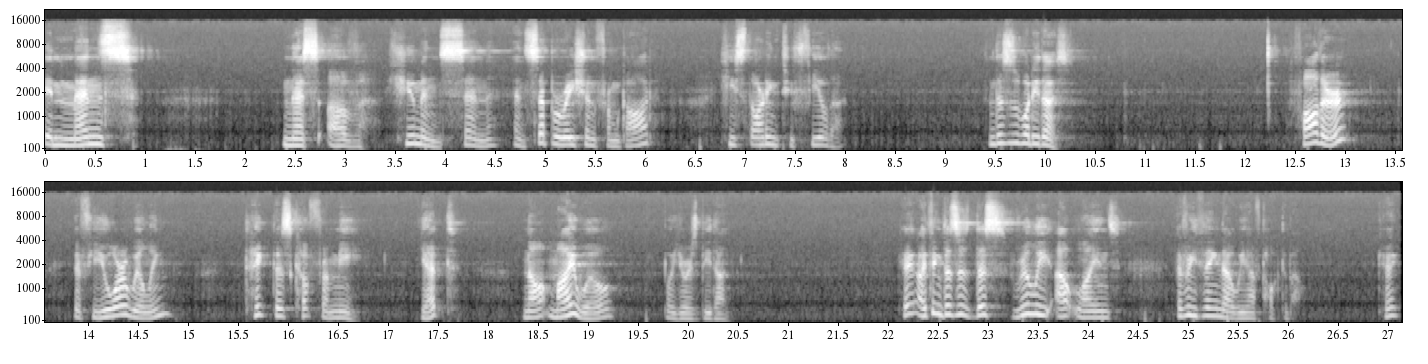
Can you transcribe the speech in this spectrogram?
immenseness of human sin and separation from God, he's starting to feel that. And this is what he does Father, if you are willing, take this cup from me. Yet, not my will, but yours be done. Okay, I think this is this really outlines everything that we have talked about. Okay?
